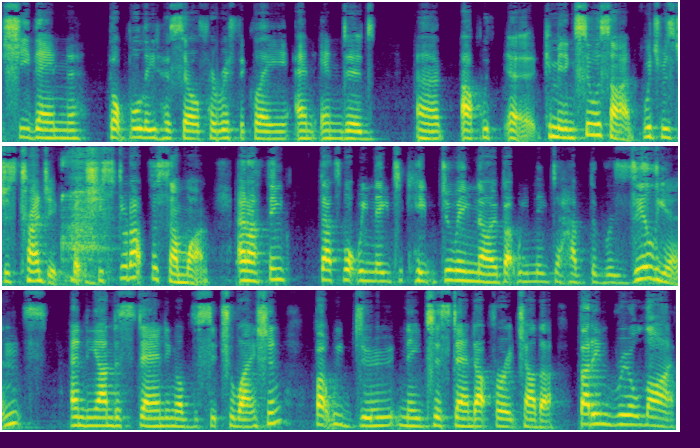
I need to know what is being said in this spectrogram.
she then got bullied herself horrifically and ended uh, up with uh, committing suicide, which was just tragic. But she stood up for someone. And I think that's what we need to keep doing, though. But we need to have the resilience and the understanding of the situation but we do need to stand up for each other. But in real life,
